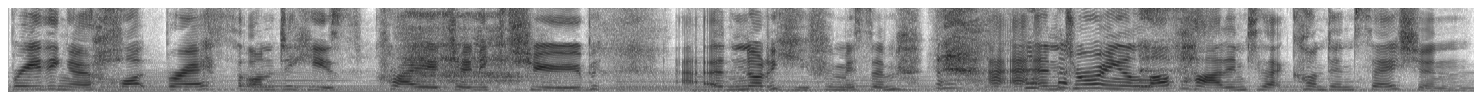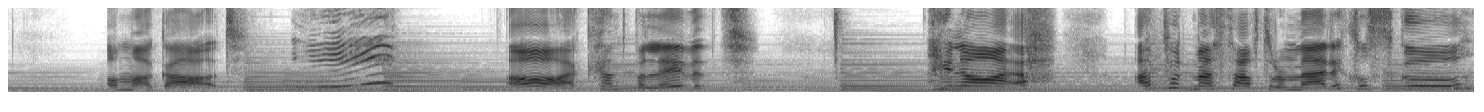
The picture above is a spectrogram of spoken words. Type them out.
Breathing a hot breath onto his cryogenic tube. Uh, not a euphemism. And drawing a love heart into that condensation. Oh my god. Oh, I can't believe it. You know, I, I put myself through medical school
